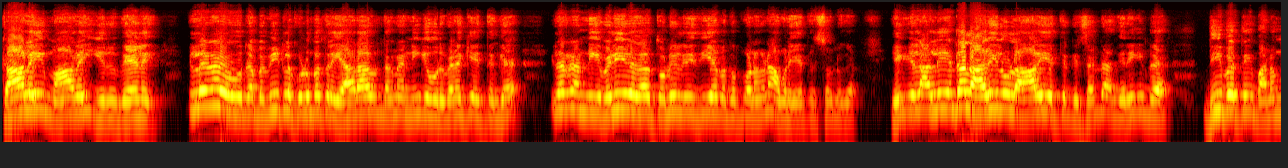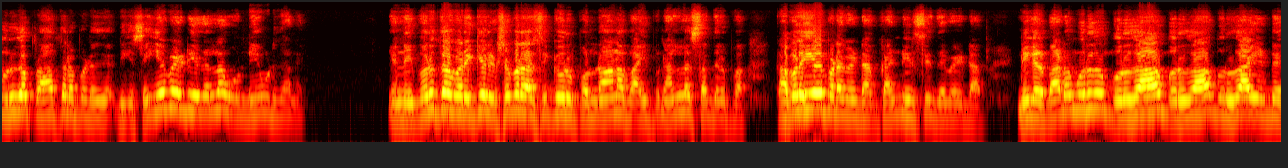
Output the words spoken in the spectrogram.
காலை மாலை இரு வேலை இல்லைன்னா ஒரு நம்ம வீட்டில் குடும்பத்தில் யாராவது இருந்தாங்கன்னா நீங்கள் ஒரு விளக்கு ஏற்றுங்க இல்லைன்னா நீங்கள் வெளியில் ஏதாவது தொழில் ரீதியாக பக்கம் போனாங்கன்னா அவங்களை ஏற்ற சொல்லுங்கள் எங்கள் அல்ல என்றால் அருகில் உள்ள ஆலயத்துக்கு சென்று அங்கே இருக்கின்ற தீபத்தை மனமுருக பிரார்த்தனைப்படுங்க நீங்கள் செய்ய வேண்டியதெல்லாம் ஒன்றே ஒன்று தானே என்னை பொறுத்த வரைக்கும் ரிஷபராசிக்கு ஒரு பொன்னான வாய்ப்பு நல்ல சந்தர்ப்பம். கவலையே பட வேண்டாம் கண்ணீர் சிந்த வேண்டாம். நீங்கள் மனமுருக முருகா முருகா முருகா என்று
